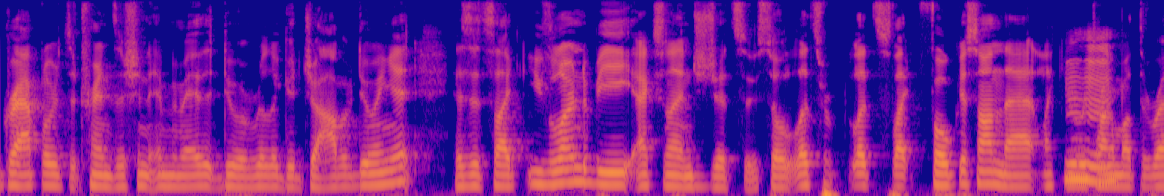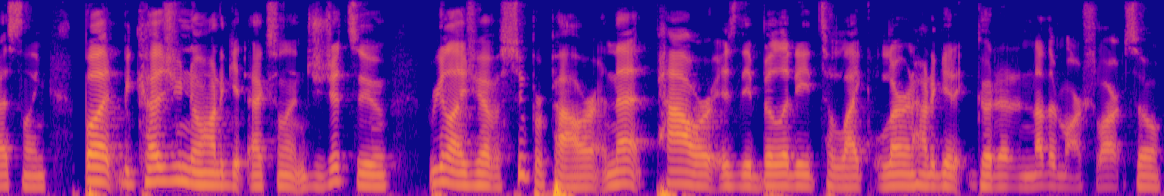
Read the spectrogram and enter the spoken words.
grapplers that transition to MMA that do a really good job of doing it is it's like you've learned to be excellent in jiu-jitsu. So let's let's like focus on that like you were Mhm. talking about the wrestling. But because you know how to get excellent in jiu-jitsu, realize you have a superpower and that power is the ability to like learn how to get good at another martial art. So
